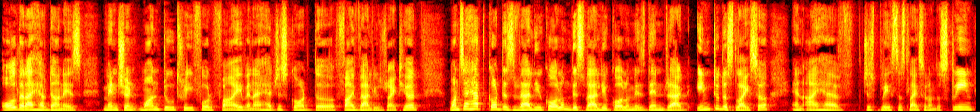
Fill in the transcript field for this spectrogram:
All that I have done is mentioned one, two, three, four, five, and I have just got the five values right here. Once I have got this value column, this value column is then dragged into the slicer and I have just placed the slicer on the screen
